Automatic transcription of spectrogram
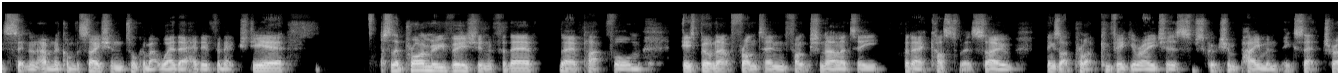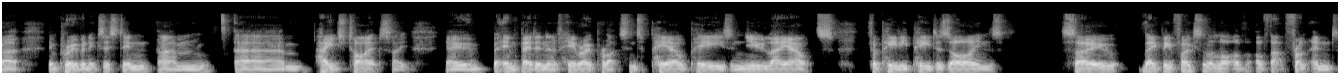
sitting and having a conversation, talking about where they're headed for next year. So the primary vision for their their platform is building out front end functionality for their customers. So things like product configurators, subscription payment, etc., improving existing um, um, page types, so you know, embedding of hero products into PLPs and new layouts for PDP designs. So they've been focusing a lot of, of that front end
